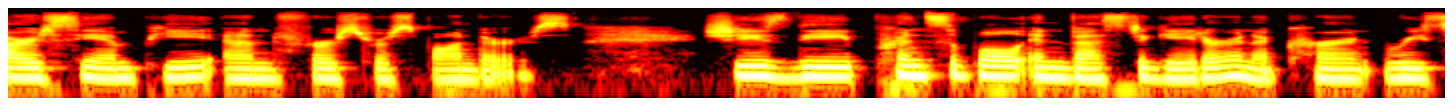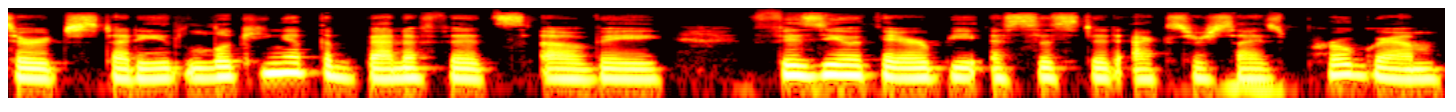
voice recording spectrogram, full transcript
RCMP, and first responders. She's the principal investigator in a current research study looking at the benefits of a physiotherapy assisted exercise program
